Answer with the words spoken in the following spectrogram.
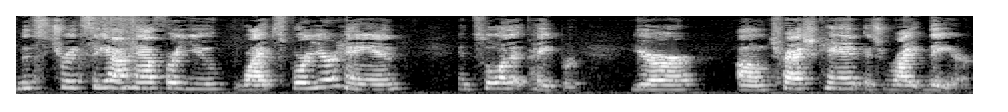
Miss Trixie, I have for you wipes for your hand and toilet paper. Your um, trash can is right there.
